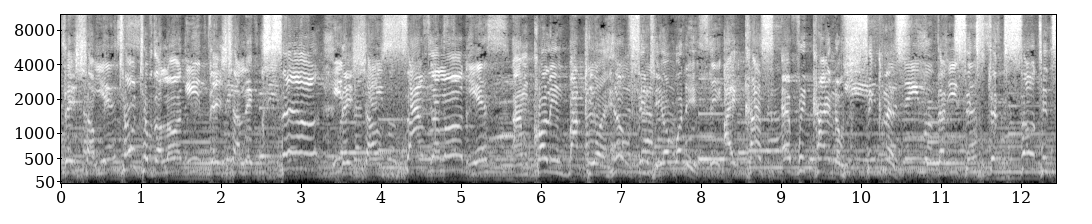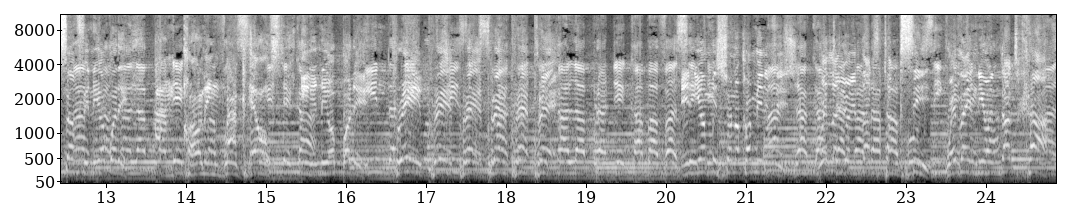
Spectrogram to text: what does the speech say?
They shall be taught of the Lord. They shall excel. They shall serve the Lord. Yes. I'm calling back your health into your body. I cast every kind of sickness that seeks to exalt itself in your body. I'm calling back health in your body. Pray, pray, pray, pray, pray, pray. In your missional community, whether you're in that taxi, whether in you're in that car,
